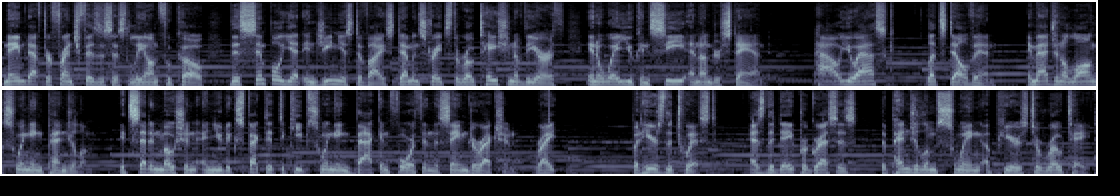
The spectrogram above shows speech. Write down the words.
Named after French physicist Léon Foucault, this simple yet ingenious device demonstrates the rotation of the Earth in a way you can see and understand. How, you ask? Let's delve in. Imagine a long swinging pendulum. It's set in motion and you'd expect it to keep swinging back and forth in the same direction, right? But here's the twist. As the day progresses, the pendulum's swing appears to rotate.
